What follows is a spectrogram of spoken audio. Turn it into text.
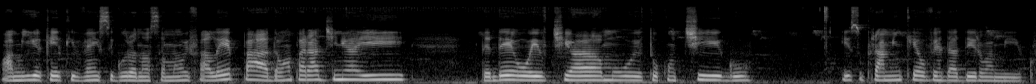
O amigo é aquele que vem, segura a nossa mão e fala, epa, dá uma paradinha aí, entendeu? Eu te amo, eu tô contigo, isso para mim que é o verdadeiro amigo.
